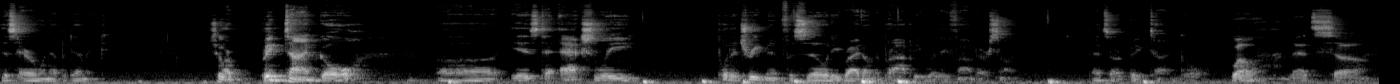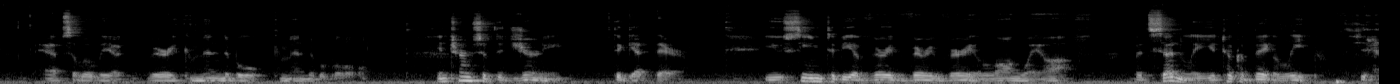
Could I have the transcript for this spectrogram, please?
this heroin epidemic. So, our big time goal uh, is to actually put a treatment facility right on the property where they found our son. That's our big time goal. Well, that's uh, absolutely a very commendable, commendable goal. In terms of the journey to get there, you seem to be a very, very, very long way off. But suddenly you took a big leap yeah.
